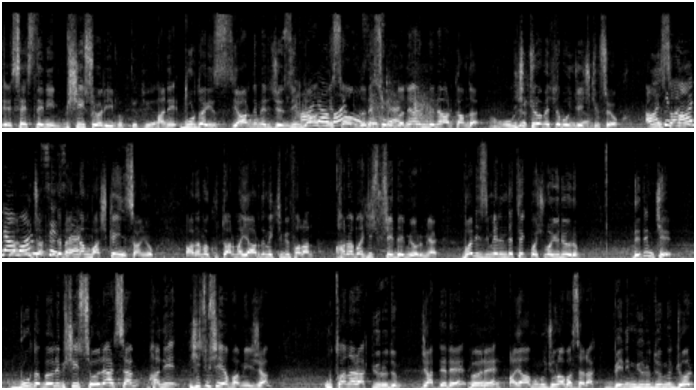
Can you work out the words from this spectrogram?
e, sesleneyim bir şey söyleyeyim. Çok kötü ya. Hani buradayız yardım edeceğiz diyeyim. Hala ya var ne mı o sağımda ne sesler? solumda ne önümde ne arkamda. Olacak İki kilometre iş boyunca değil hiç ya. kimse yok. Akif, İnsan yok hala yani. var o mı caddede sesler? benden başka insan yok. Arama kurtarma yardım ekibi falan araba hiçbir şey demiyorum yani. Valizim elinde tek başıma yürüyorum. Dedim ki burada böyle bir şey söylersem hani hiçbir şey yapamayacağım. Utanarak yürüdüm. Caddede böyle ayağımın ucuna basarak benim yürüdüğümü gör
